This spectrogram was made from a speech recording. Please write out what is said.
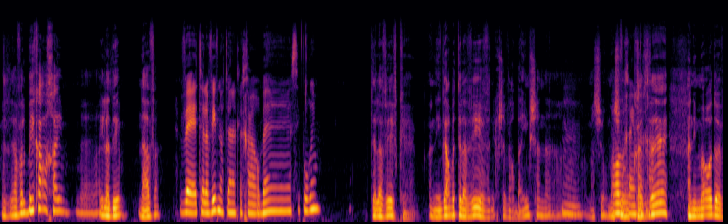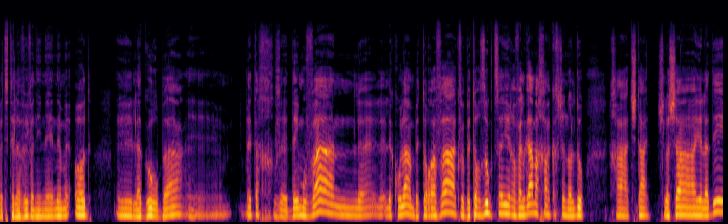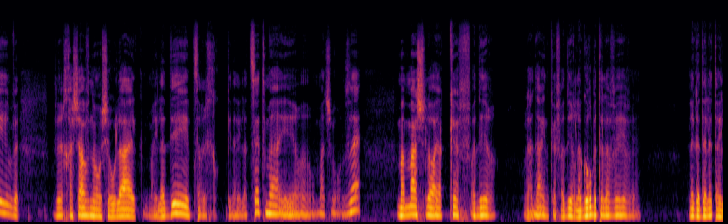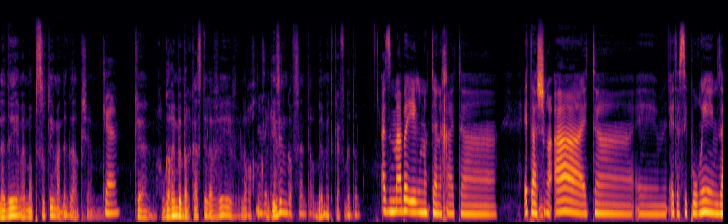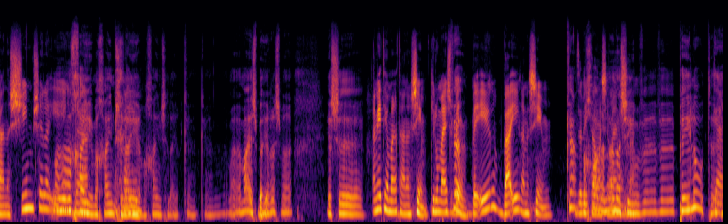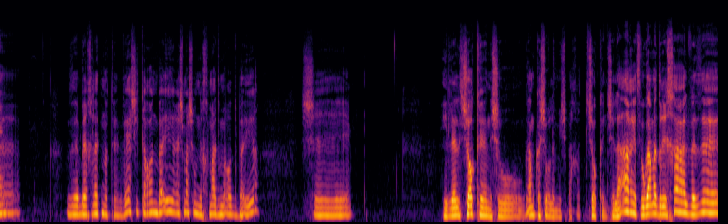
בזה, אבל בעיקר החיים, הילדים, נאוה. ותל אביב נותנת לך הרבה סיפורים? תל אביב, כן. אני גר בתל אביב, אני חושב 40 שנה, Mm. משהו, משהו החיים שלך. כזה. אני מאוד אוהב את תל אביב, אני נהנה מאוד אה, לגור בה. אה, בטח זה די מובן ל- ל- לכולם בתור רווק ובתור זוג צעיר, אבל גם אחר כך שנולדו אחד, שתיים, שלושה ילדים, ו- וחשבנו שאולי עם הילדים צריך, כדאי לצאת מהעיר או משהו. זה ממש לא היה כיף אדיר, ועדיין כיף אדיר לגור בתל אביב, ולגדל את הילדים, הם מבסוטים עד הגג שהם... כן. כן, אנחנו גרים במרכז תל אביב, לא רחוק. מדיזינגוף סנטר, באמת כיף גדול. אז מה בעיר נותן לך את, ה... את ההשראה, את, ה... אמ, את הסיפורים? זה האנשים של העיר? זה ה- החיים, החיים של החיים. העיר, החיים של העיר, כן, כן. מה, מה יש בעיר? יש... יש... אה, אני הייתי אומרת האנשים. כאילו, מה יש כן. ב... בעיר? בעיר, אנשים. כן, זה נכון, אנשים ו- ופעילות. כן. אה, זה בהחלט נותן. ויש יתרון בעיר, יש משהו נחמד מאוד בעיר, שהלל שוקן, שהוא גם קשור למשפחת שוקן של הארץ, והוא גם אדריכל, וזה,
